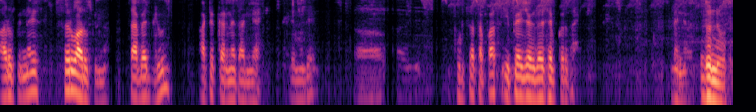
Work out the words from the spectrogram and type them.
आरोपींना सर्व आरोपींना ताब्यात घेऊन अटक करण्यात आली आहे. त्यामध्ये पुढचा तपास ए पी आय जगदासाहेब करत आहे धन्यवाद. धन्यवाद.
